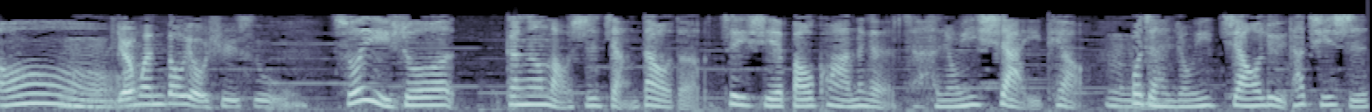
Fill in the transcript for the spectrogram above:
哦，嗯，原文都有叙述。所以说。刚刚老师讲到的这些，包括那个很容易吓一跳，嗯，或者很容易焦虑，它其实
